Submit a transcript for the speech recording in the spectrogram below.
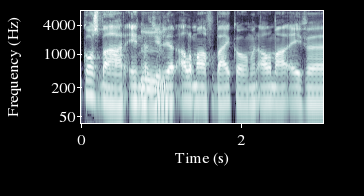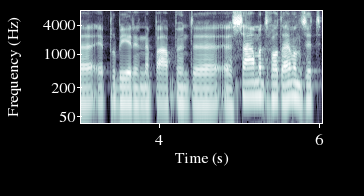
kostbaar in dat Mm. jullie er allemaal voorbij komen en allemaal even eh, proberen in een paar punten uh, samen te vatten. Hè? Want zit,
